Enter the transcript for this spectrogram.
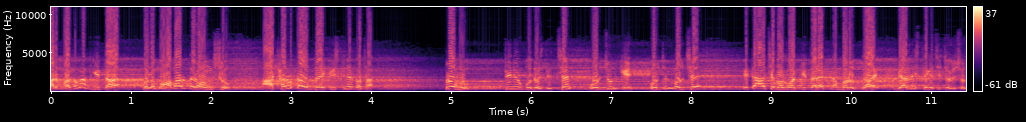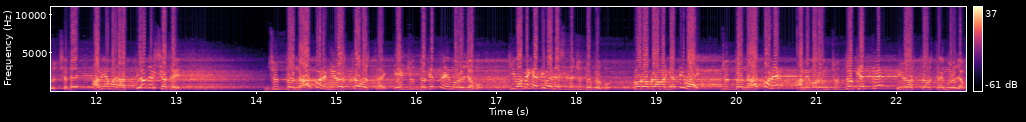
আর ভগবত গীতা হলো মহাভারতের অংশ। আঠারোটা অধ্যায় কৃষ্ণের কথা। প্রভু, তিনি উপদেশ দিচ্ছেন, অর্জুনকে। অর্জুন বলছে, এটা আছে ভগবত গীতার এক নম্বর অধ্যায়, বিয়াল্লিশ থেকে ছেচল্লিশ অনুচ্ছেদে। আমি আমার আত্মীয়দের সাথে যুদ্ধ না করে নিরস্ত্র অবস্থায়, এই যুদ্ধক্ষেত্রে মরে যাব। কীভাবে জ্ঞাতি ভাইদের সাথে যুদ্ধ করব? কৌরবরা আমার জ্ঞাতি ভাই যুদ্ধ না করে আমি বরং যুদ্ধক্ষেত্রে নিরস্ত্র অবস্থায় মরে যাব।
